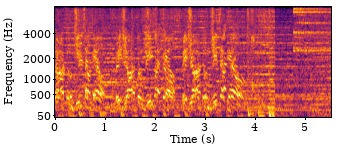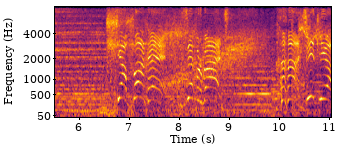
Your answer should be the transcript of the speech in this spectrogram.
जियोट तुम जीत सकते हो जियोट तुम जीत सकते हो जियोट तुम जीत सकते हो क्या बात है जेफर बैच जीत लिया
